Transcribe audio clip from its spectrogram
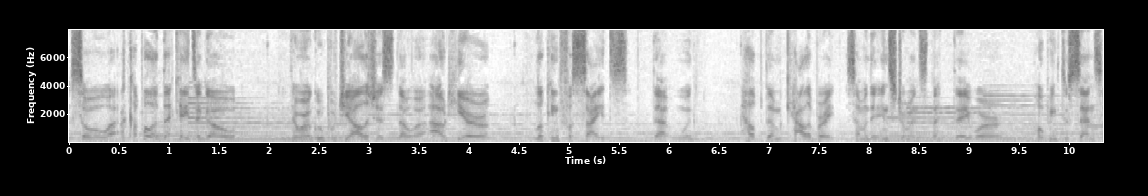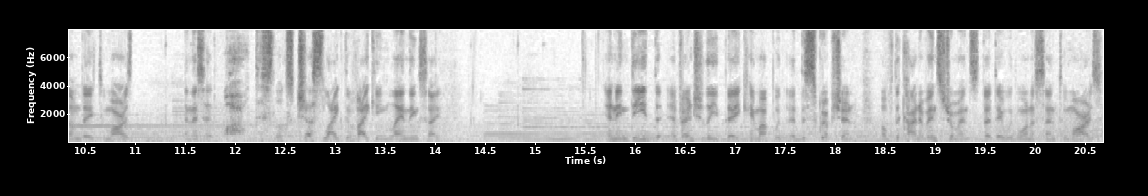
So uh, a couple of decades ago, there were a group of geologists that were out here looking for sites that would help them calibrate some of the instruments that they were hoping to send someday to Mars. And they said, oh, this looks just like the Viking landing site. And indeed, eventually they came up with a description of the kind of instruments that they would want to send to Mars.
